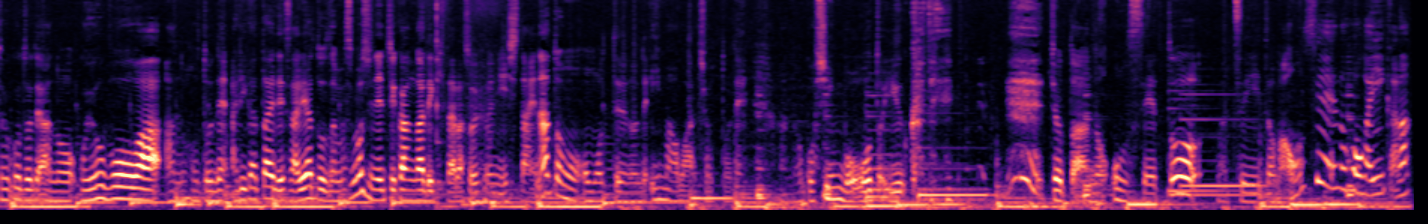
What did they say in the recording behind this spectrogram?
ということであのご要望はあの本当ねありがたいです。ありがとうございます。もしね時間ができたらそういう風にしたいなとも思ってるので今はちょっとねあのご辛抱をというかね。ちょっとあの音声と、まあ、ツイート、まあ、音声の方がいいかな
